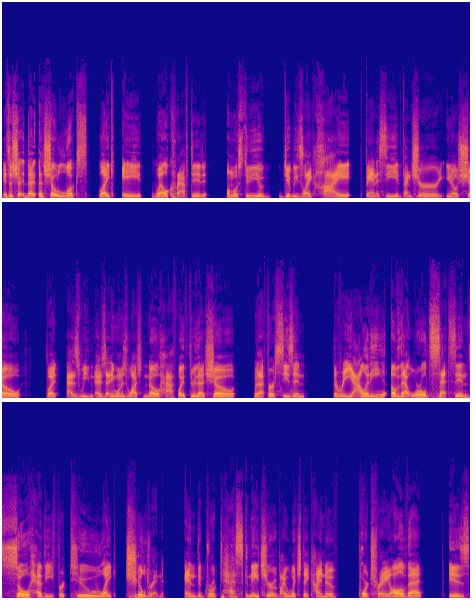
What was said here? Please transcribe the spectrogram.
It's a show that that show looks like a well crafted, almost Studio Ghibli's like high fantasy adventure, you know, show. But as we, as anyone who's watched know, halfway through that show or that first season, the reality of that world sets in so heavy for two like children and the grotesque nature by which they kind of portray all of that is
